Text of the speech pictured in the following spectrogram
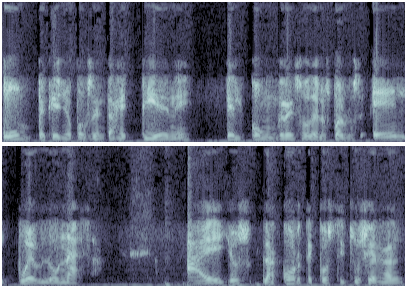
un pequeño porcentaje tiene el Congreso de los Pueblos, el pueblo NASA. A ellos la Corte Constitucional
